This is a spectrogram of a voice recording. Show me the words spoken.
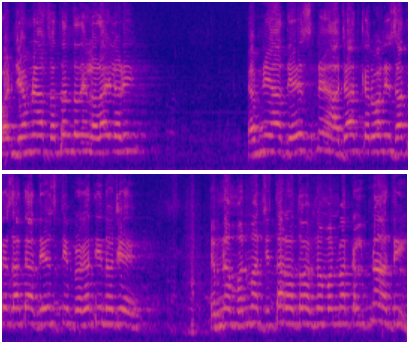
પણ જેમણે આ સ્વતંત્રની લડાઈ લડી, એમની આ દેશને આઝાદ કરવાની સાથે સાથે આ દેશની પ્રગતિનો જે એમના મનમાં ચિતાર હતો, એમના મનમાં કલ્પના હતી,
